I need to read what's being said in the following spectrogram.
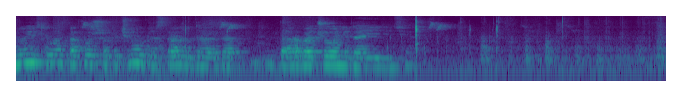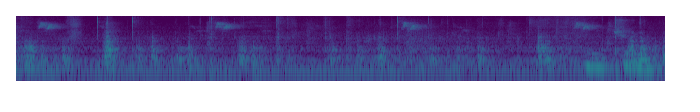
Ну, если у вас так лучше, почему вы сразу до, до, до Арбачева не доедете? Ничего.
